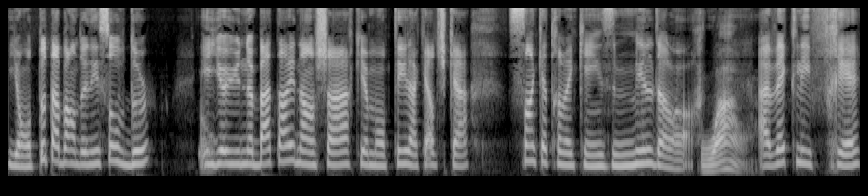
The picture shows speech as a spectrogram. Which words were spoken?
Ils ont tout abandonné sauf deux. Et il y a eu une bataille d'enchères qui a monté la carte jusqu'à 195 000 dollars. Wow! Avec les frais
